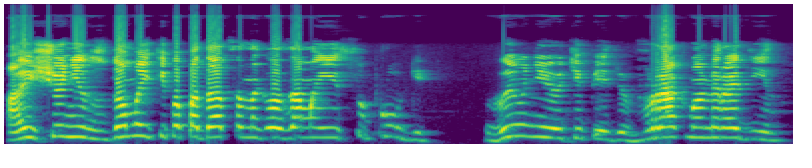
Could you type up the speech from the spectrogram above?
«А еще не вздумайте попадаться на глаза моей супруги! Вы у нее теперь враг номер один!»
